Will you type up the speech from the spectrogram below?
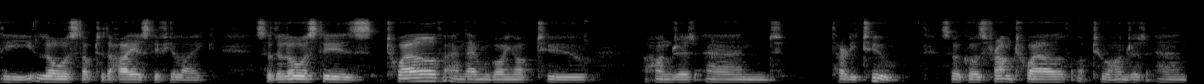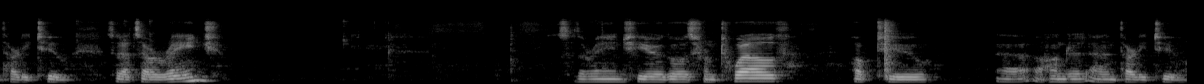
the lowest up to the highest if you like. So the lowest is 12 and then we're going up to 132. So it goes from 12 up to 132. So that's our range. So the range here goes from 12 up to uh, 132.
